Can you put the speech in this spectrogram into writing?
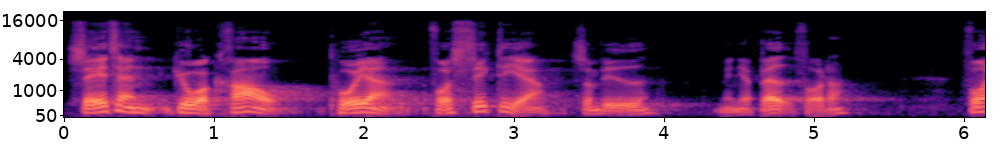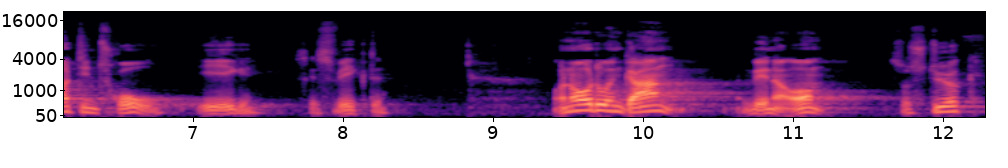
Satan gjorde krav på jer for at sigte jer som vede, men jeg bad for dig, for at din tro ikke skal svigte. Og når du engang vender om, så styrk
